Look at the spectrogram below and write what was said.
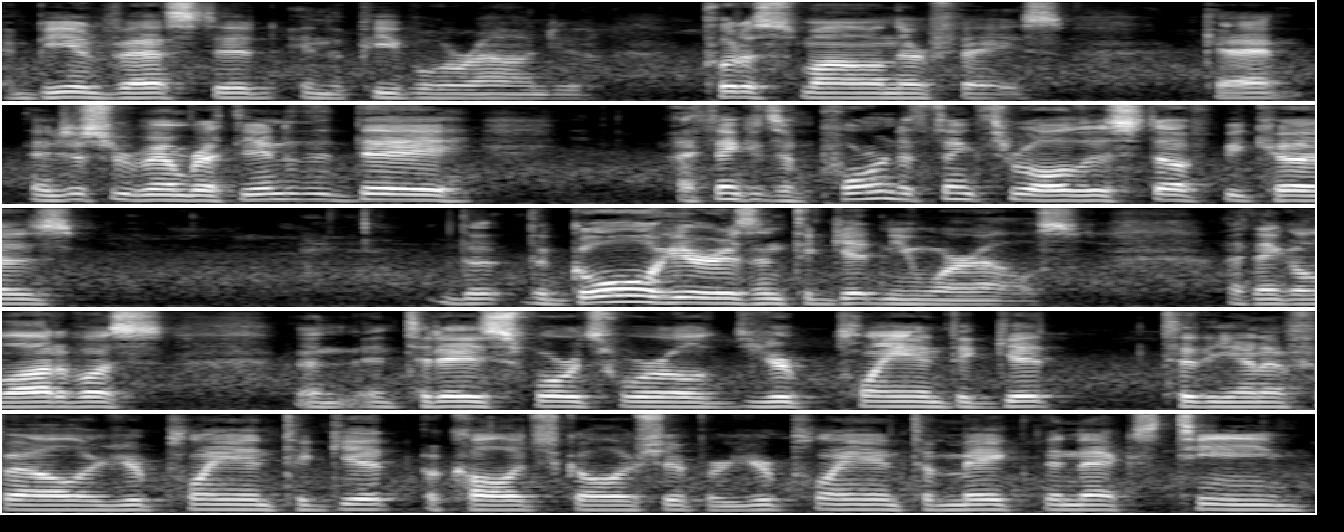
and be invested in the people around you. Put a smile on their face, okay? And just remember, at the end of the day, I think it's important to think through all this stuff because the the goal here isn't to get anywhere else. I think a lot of us in, in today's sports world, you're playing to get to the NFL or you're playing to get a college scholarship or you're playing to make the next team.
